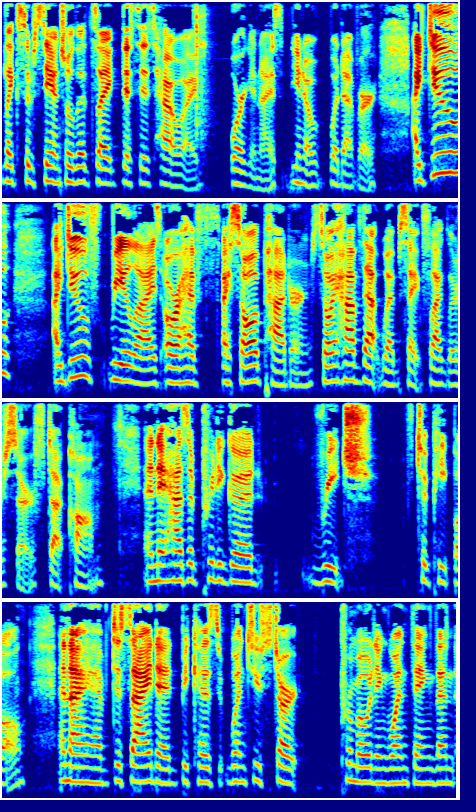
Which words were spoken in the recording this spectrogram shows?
like substantial that's like this is how i organize you know whatever. I do I do realize, or I have, I saw a pattern. So I have that website, flaglersurf.com, and it has a pretty good reach to people. And I have decided because once you start promoting one thing, then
